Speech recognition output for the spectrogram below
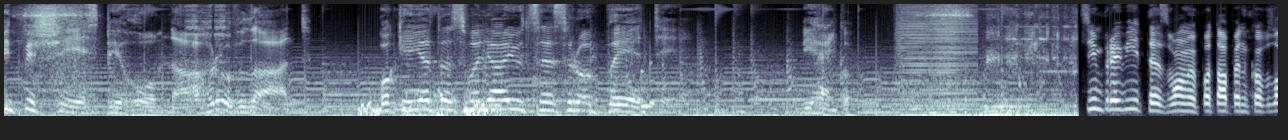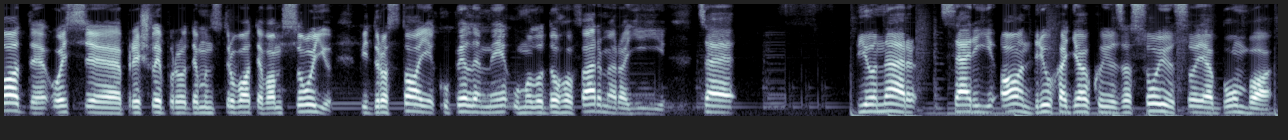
Підпишись бігом на Агровлад, поки я дозволяю це зробити. Бігенько. Всім привіт! З вами Потапенко Влад. Ось е, прийшли продемонструвати вам сою. Підростає. Купили ми у молодого фермера її. Це піонер серії А. Андрюха, дякую за сою. Соя бомба.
